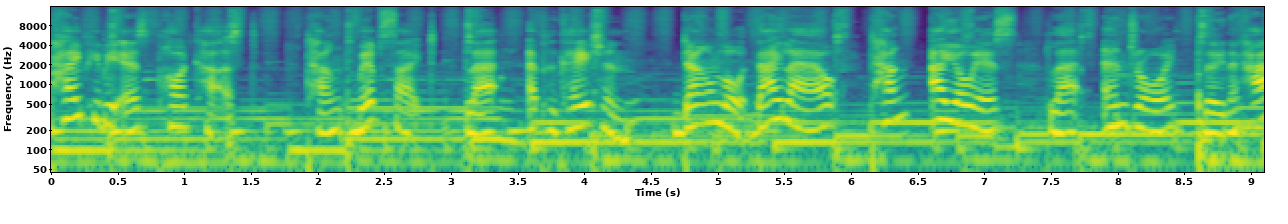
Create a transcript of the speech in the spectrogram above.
ไทย PBS Podcast ทั้งเว็บไซต์และแอปพลิเคชัน ดาวน์โหลดได้แล้ว ทั้ง iOS และ Android เลยนะคะ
